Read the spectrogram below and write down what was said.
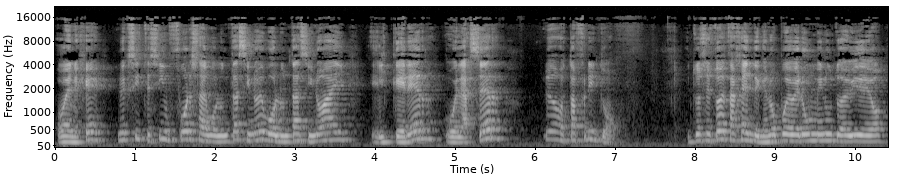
ONG, no existe sin fuerza de voluntad, si no hay voluntad, si no hay el querer o el hacer, no, está frito. Entonces toda esta gente que no puede ver un minuto de video,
